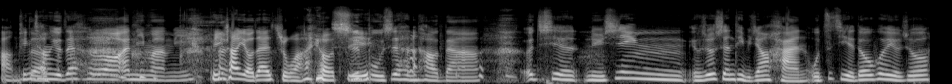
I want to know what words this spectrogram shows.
行的。平常有在喝哦，安妮妈咪。平常有在煮啊，有食补是很好的啊。而且女性有时候身体比较寒，我自己也都会有时候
